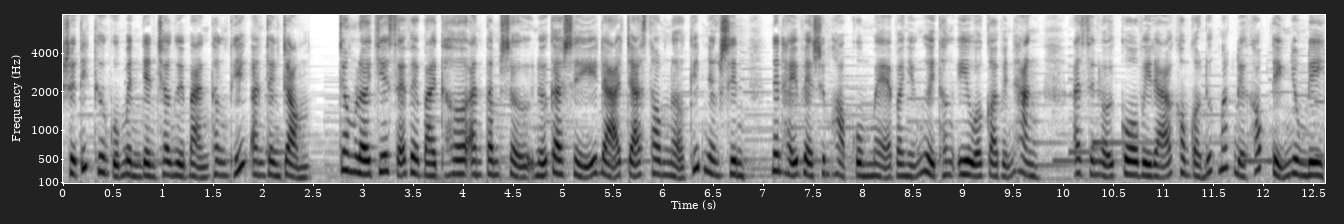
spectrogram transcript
sự tiếc thương của mình dành cho người bạn thân thiết anh trân trọng. Trong lời chia sẻ về bài thơ, anh tâm sự, nữ ca sĩ đã trả xong nợ kiếp nhân sinh nên hãy về sum họp cùng mẹ và những người thân yêu ở cõi vĩnh hằng. Anh xin lỗi cô vì đã không còn nước mắt để khóc tiễn Nhung đi.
